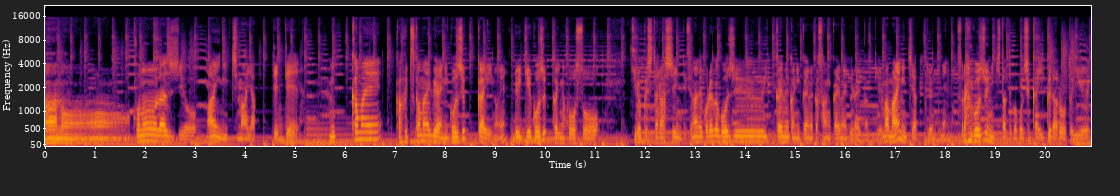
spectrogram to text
あのー、このラジオ毎日まあやってて、3日前か2日前ぐらいに50回のね、累計50回の放送を記録したらしいんですよ。なのでこれが51回目か2回目か3回目ぐらいかっていう、まあ毎日やってるんでね、それは50日経てば50回行くだろうという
